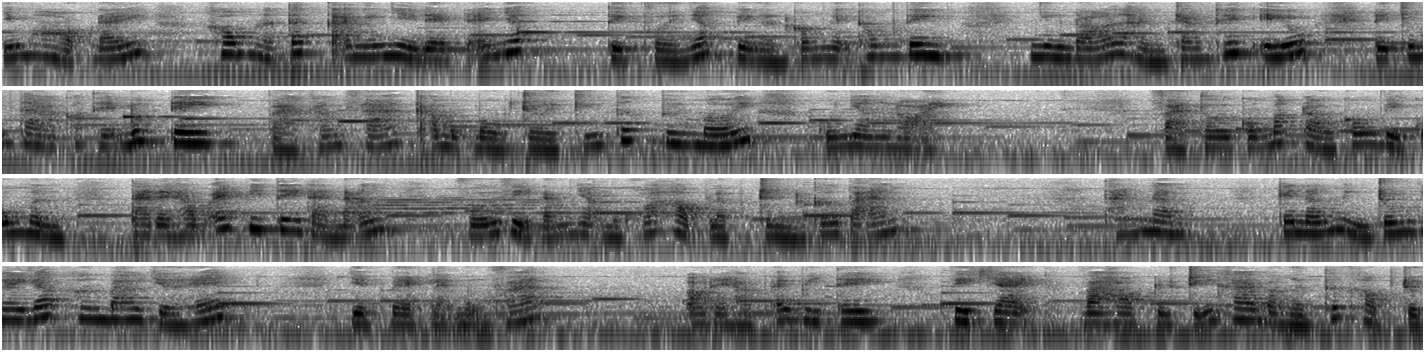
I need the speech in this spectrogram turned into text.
Những môn học đấy không là tất cả những gì đẹp đẽ nhất, tuyệt vời nhất về ngành công nghệ thông tin, nhưng đó là hành trang thiết yếu để chúng ta có thể bước đi và khám phá cả một bầu trời kiến thức tươi mới của nhân loại. Và tôi cũng bắt đầu công việc của mình tại Đại học FPT Đà Nẵng với việc đảm nhận một khóa học lập trình cơ bản. Tháng 5, cái nắng miền Trung gay gắt hơn bao giờ hết dịch bệnh lại bùng phát. Ở Đại học FPT, việc dạy và học được triển khai bằng hình thức học trực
